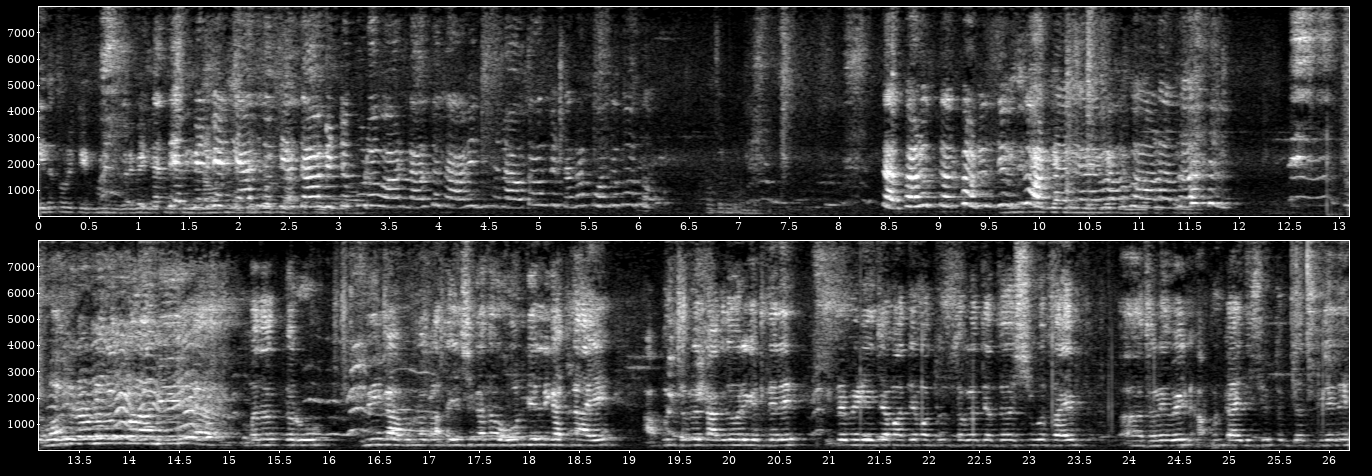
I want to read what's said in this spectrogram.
इथं ट्रीटमेंट घेतली आज ते दहा मिनिटं पुढे वाढला असतं दहा मिनिटं रावता हॉस्पिटलला पोहोचत होतो. तरफाडून तरफाडून जीव सोडला बाळाला. तुम्हाला आम्ही मदत करू. मी घाबरू नका आता ही शिकाचा होऊन गेलेली घटना आहे. आपण सगळे कागदावर घेतलेले. इतर मीडियाच्या माध्यमातून सगळं त्याचं शिवसाहेब सगळे होईल. आपण कायदेशीर तुमच्या दिलेले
